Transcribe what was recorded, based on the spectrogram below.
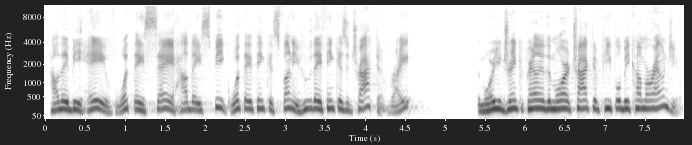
how they behave, what they say, how they speak, what they think is funny, who they think is attractive, right? The more you drink, apparently, the more attractive people become around you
